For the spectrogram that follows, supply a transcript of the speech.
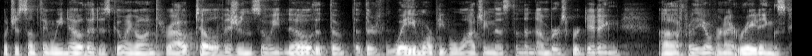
which is something we know that is going on throughout television. So we know that the that there's way more people watching this than the numbers we're getting uh, for the overnight ratings.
